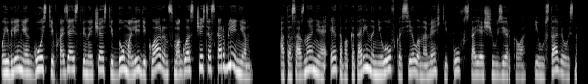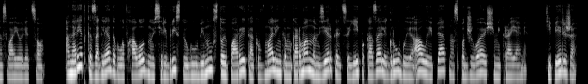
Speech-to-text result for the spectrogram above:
появление гостей в хозяйственной части дома леди Кларенс могла счесть оскорблением. От осознания этого Катарина неловко села на мягкий пуф, стоящий у зеркала, и уставилась на свое лицо. Она редко заглядывала в холодную серебристую глубину с той поры, как в маленьком карманном зеркальце ей показали грубые алые пятна с подживающими краями. Теперь же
